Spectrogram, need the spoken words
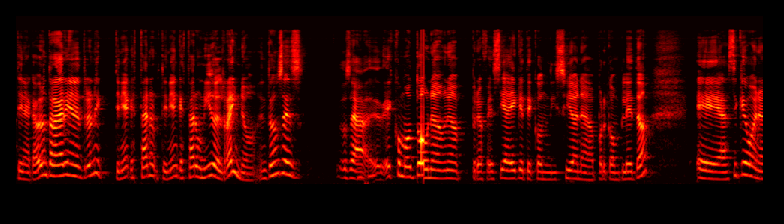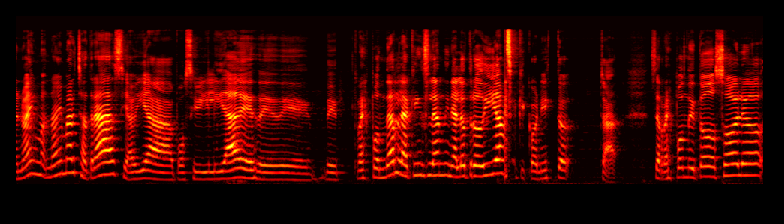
tenía que haber un Targaryen en el trono y tenía que estar, tenían que estar unido el reino. Entonces, o sea, es como toda una, profecía ahí que te condiciona por completo. Eh, así que bueno, no hay, no hay marcha atrás y había posibilidades de, responderle a King's Landing al otro día. Así que con esto ya se responde todo solo,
